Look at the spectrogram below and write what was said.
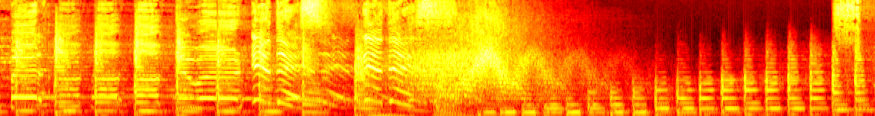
people of, of, of the world. Hear this, hear this.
